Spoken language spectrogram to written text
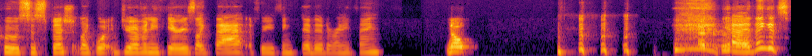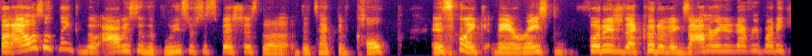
who's suspicious? Like, what do you have any theories like that? If who you think did it or anything? Nope. yeah, I think it's fun. I also think the obviously the police are suspicious. The detective Culp is like they erased footage that could have exonerated everybody.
